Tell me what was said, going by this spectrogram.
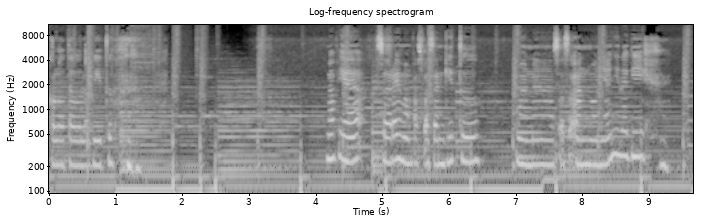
kalau tahu lagu itu. Maaf ya, suara emang pas-pasan gitu. Mana sosokan mau nyanyi lagi.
